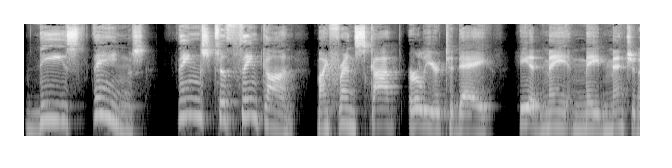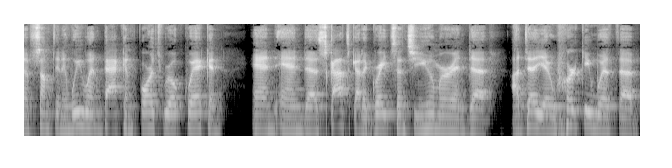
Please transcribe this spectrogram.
these things, things to think on. My friend Scott earlier today, he had made, made mention of something and we went back and forth real quick and and and uh, Scott's got a great sense of humor and uh, I'll tell you working with uh,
